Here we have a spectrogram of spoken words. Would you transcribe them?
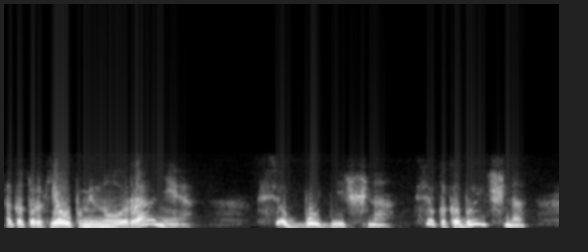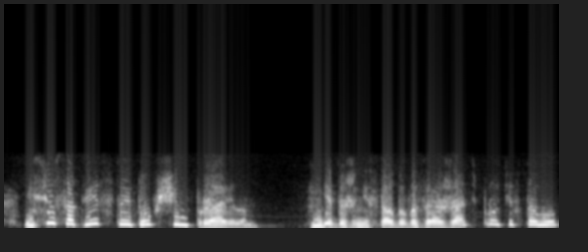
о которых я упомянул ранее, все буднично, все как обычно, и все соответствует общим правилам. Я даже не стал бы возражать против того,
